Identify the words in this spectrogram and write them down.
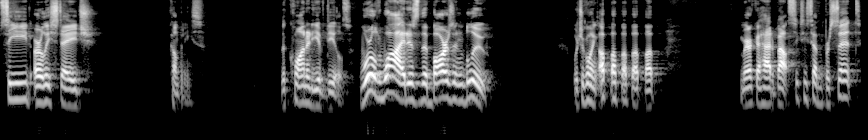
seed, early stage companies. The quantity of deals. Worldwide is the bars in blue, which are going up, up, up, up, up. America had about 67%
